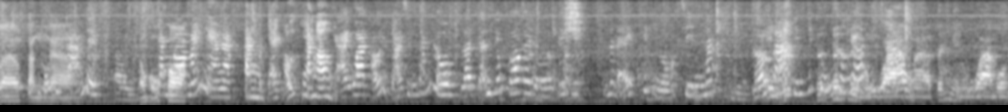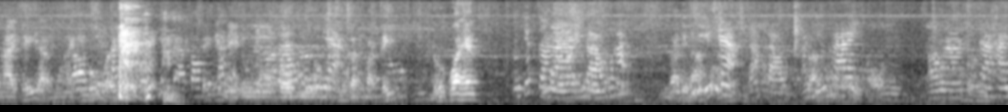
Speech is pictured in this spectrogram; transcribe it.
à, phần à, đậu hũ kho. à, mấy ngàn à ăn mình chạy khỏi chăng không chạy qua khỏi chạy sinh thánh luôn lên trển chút có cái đường cái, cái nó để chích ngừa vaccine đó lớn lắm tiêm chích đủ tính thứ ngày hôm qua mà tính ngày hôm qua mua 2 kg à, mua 2 kg 4 là cái cái miệng ờ, tôm mua cần 3 kg. Được quá hen. con chết ra ngày là vĩnh viễn nha bạn diễn hai còn à, chúng ta hai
